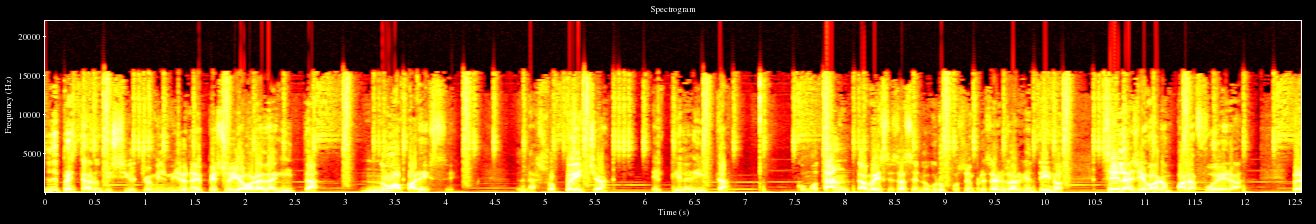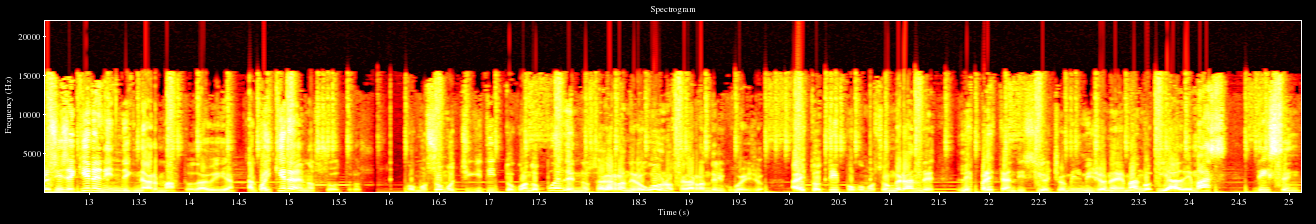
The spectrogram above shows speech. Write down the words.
Le prestaron 18 mil millones de pesos y ahora la guita no aparece. La sospecha es que la guita, como tantas veces hacen los grupos empresarios argentinos, se la llevaron para afuera. Pero si se quieren indignar más todavía, a cualquiera de nosotros, como somos chiquititos, cuando pueden nos agarran de los huevos, nos agarran del cuello. A estos tipos, como son grandes, les prestan 18 mil millones de mangos y además dicen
